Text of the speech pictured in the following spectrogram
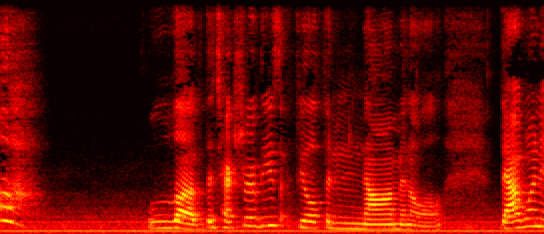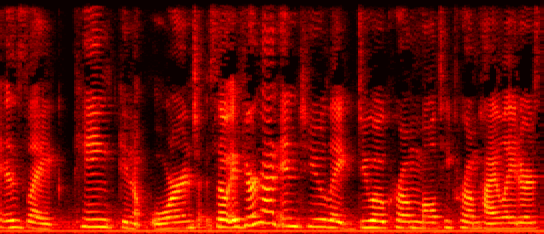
Oh, love. The texture of these feel phenomenal. That one is like pink and orange. So if you're not into like duochrome, multi-chrome highlighters,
